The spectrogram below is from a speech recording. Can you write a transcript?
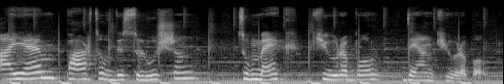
I am part of the solution to make curable the uncurable.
